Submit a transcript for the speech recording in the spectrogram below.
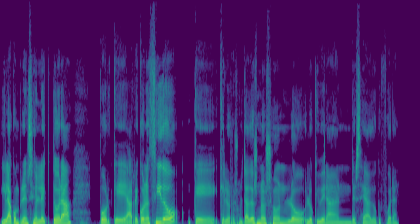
y la comprensión lectora porque ha reconocido que, los resultados no son lo, que hubieran deseado que fueran.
